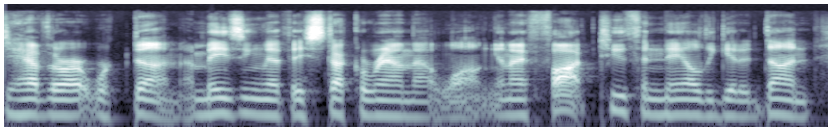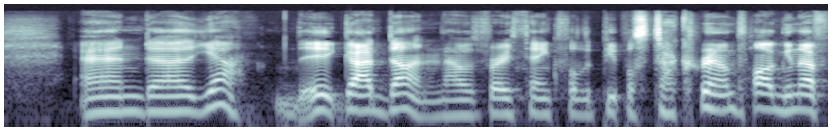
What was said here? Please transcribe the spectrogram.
to have their artwork done. Amazing that they stuck around that long. And I fought tooth and nail to get it done. And uh, yeah, it got done. And I was very thankful that people stuck around long enough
